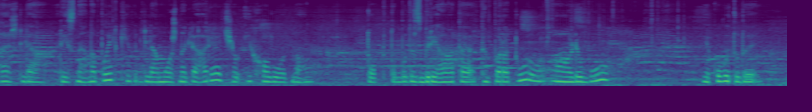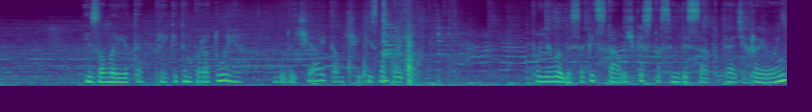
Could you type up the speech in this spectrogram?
Теж для різних напитків, для можна для гарячого і холодного. Тобто буде зберігати температуру а, любу, яку ви туди і залиєте, при якій температурі буде чай там чи якийсь напиток. Появилися підставочки 175 гривень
